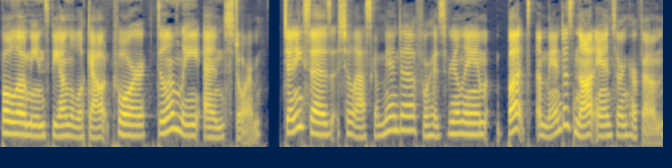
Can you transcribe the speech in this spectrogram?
bolo means be on the lookout for Dylan Lee and Storm. Jenny says she'll ask Amanda for his real name, but Amanda's not answering her phone.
